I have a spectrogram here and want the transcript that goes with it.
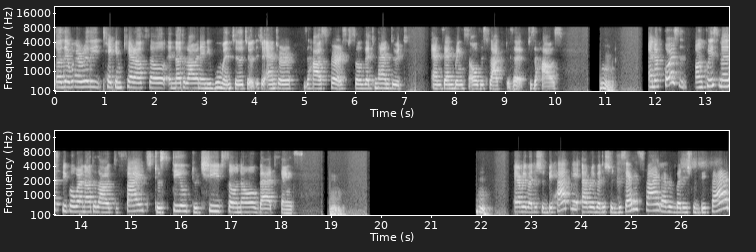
so they were really taken care of so and not allowing any woman to, to, to enter the house first so that man do it and then brings all this luck to the to the house Hmm. and of course, on Christmas, people were not allowed to fight, to steal, to cheat, so no bad things. Hmm. Hmm. Everybody should be happy, everybody should be satisfied, everybody should be fed.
